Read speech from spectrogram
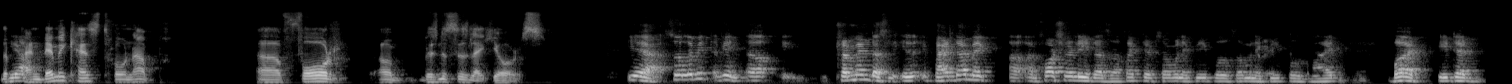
the yeah. pandemic has thrown up uh, for uh, businesses like yours? Yeah. So let me again uh, tremendously. Pandemic, uh, unfortunately, it has affected so many people. So many people died, but it had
